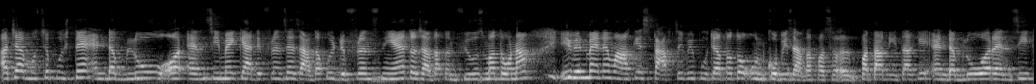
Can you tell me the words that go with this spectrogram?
अच्छा मुझसे पूछते हैं एनडब्ल्यू और एनसी में क्या डिफरेंस है? ज़्यादा कोई डिफरेंस नहीं है तो ज़्यादा कंफ्यूज मत होना। इवन मैंने वहाँ के स्टाफ से भी पूछा था तो उनको भी ज़्यादा पता नहीं था कि एनडब्ल्यू और एनसी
